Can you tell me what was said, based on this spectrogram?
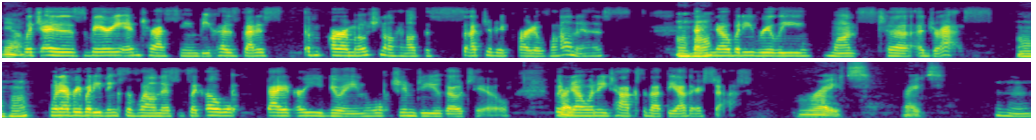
Yeah which is very interesting because that is um, our emotional health is such a big part of wellness that mm-hmm, nobody really wants to address. mm-hmm. When everybody thinks of wellness, it's like, oh, what diet are you doing? What gym do you go to? But Right. no one talks about the other stuff. right right hmm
